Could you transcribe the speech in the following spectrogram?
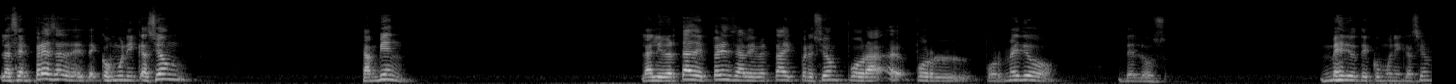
las, empresas de, comunicación también la libertad de prensa, la libertad de expresión por, eh, por, por, medio de los medios de comunicación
